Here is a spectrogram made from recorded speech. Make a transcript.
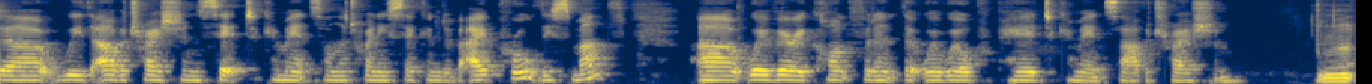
uh, with arbitration set to commence on the 22nd of April this month, uh, we're very confident that we're well prepared to commence arbitration. Right.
